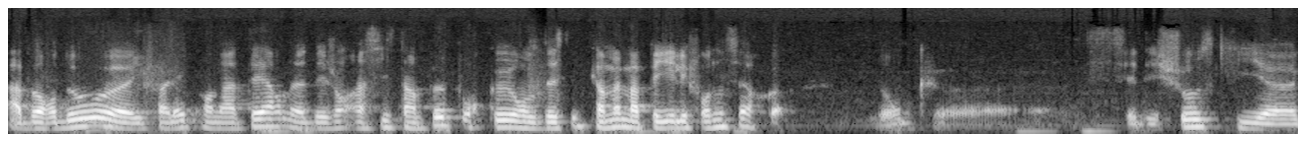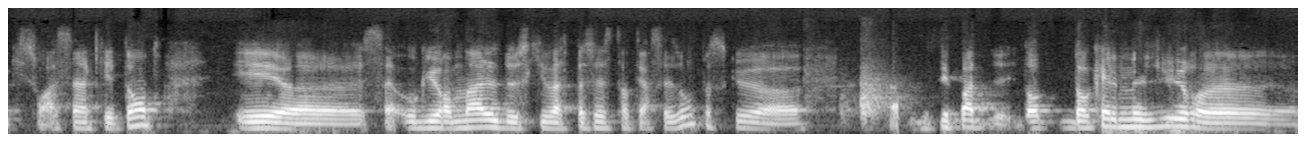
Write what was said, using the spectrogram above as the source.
à Bordeaux, il fallait qu'en interne, des gens insistent un peu pour qu'on se décide quand même à payer les fournisseurs. Quoi. Donc, euh, c'est des choses qui, euh, qui sont assez inquiétantes et euh, ça augure mal de ce qui va se passer cette intersaison parce que euh, je ne sais pas dans, quelle mesure euh,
